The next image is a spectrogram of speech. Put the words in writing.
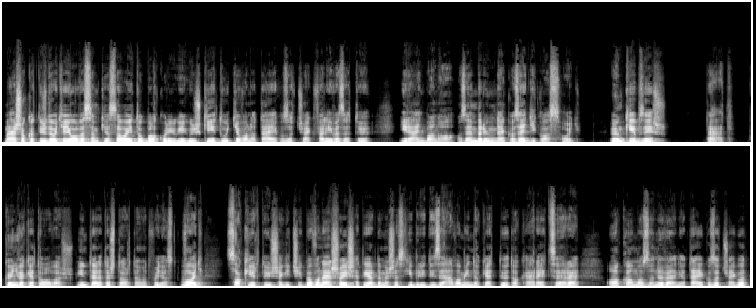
másokat is, de hogyha jól veszem ki a szavaitokból, akkor végül is két útja van a tájékozottság felé vezető irányban az emberünknek. Az egyik az, hogy önképzés, tehát könyveket olvas, internetes tartalmat fogyaszt, vagy szakértői segítség bevonása, és hát érdemes ezt hibridizálva mind a kettőt akár egyszerre alkalmazza növelni a tájékozottságot.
